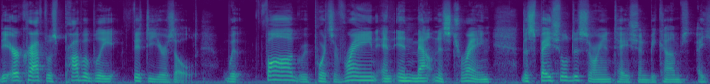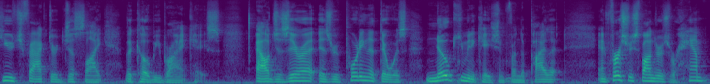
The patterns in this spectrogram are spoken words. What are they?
The aircraft was probably 50 years old. With fog, reports of rain, and in mountainous terrain, the spatial disorientation becomes a huge factor, just like the Kobe Bryant case. Al Jazeera is reporting that there was no communication from the pilot, and first responders were ham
